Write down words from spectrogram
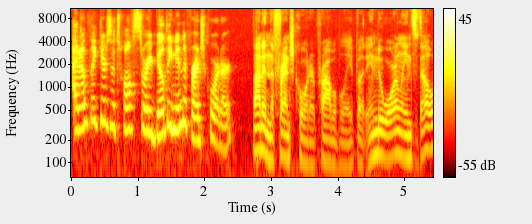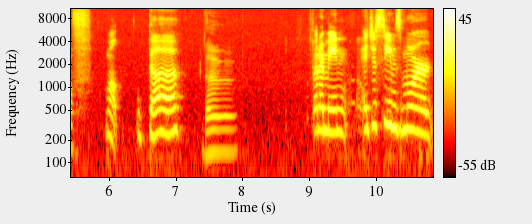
I don't think there's a 12 story building in the French Quarter. Not in the French Quarter, probably, but in New Orleans itself. Well, duh. The But I mean, it just seems more,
